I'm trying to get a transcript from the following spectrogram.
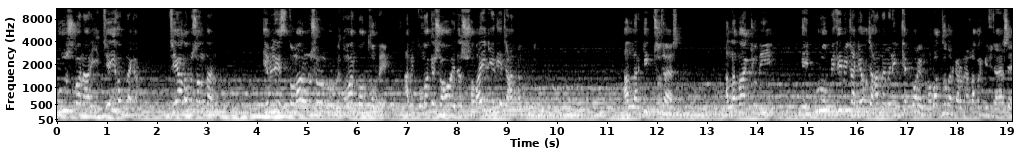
পুরুষ বা নারী, যেই হোক না কেন, যে আদম সন্তান, ইবলিস তোমার অনুসরণ করবে, তোমার পথ ধরবে। আমি তোমাকে সহ এদের সবাইকে দিয়ে জাহান্নাম পূর্ণ করব আল্লাহর কিচ্ছু যায় আসে। আল্লাহ পাক যদি এই পুরো পৃথিবীটাকেও জাহান্নামে নিক্ষেপ করেন অবাধ্যতার কারণে, আল্লাহ পাক কিছু যায় আসে?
